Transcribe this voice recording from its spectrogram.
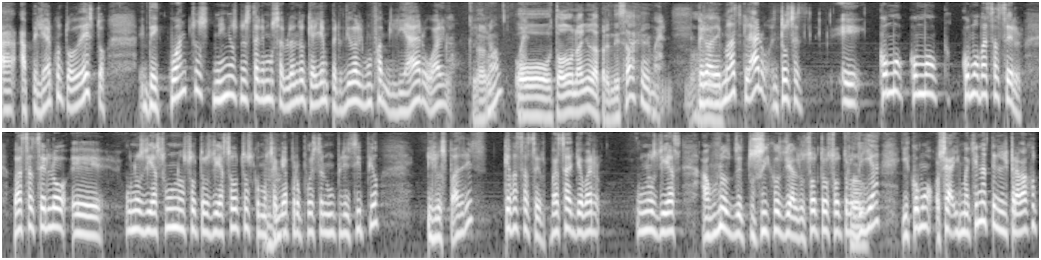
a, pelear con todo esto. ¿De cuántos niños no estaremos hablando que hayan perdido algún familiar o algo? Claro. O todo un año de aprendizaje. Bueno, pero además, claro, entonces, eh, ¿cómo, cómo, ¿cómo vas a hacerlo? ¿Vas a hacerlo eh, unos días unos, otros días otros, como se había propuesto en un principio? ¿Y los padres? ¿Qué vas a hacer? ¿Vas a llevar unos días a unos de tus hijos y a los otros otro día. Y cómo, o sea, imagínate en el trabajo,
